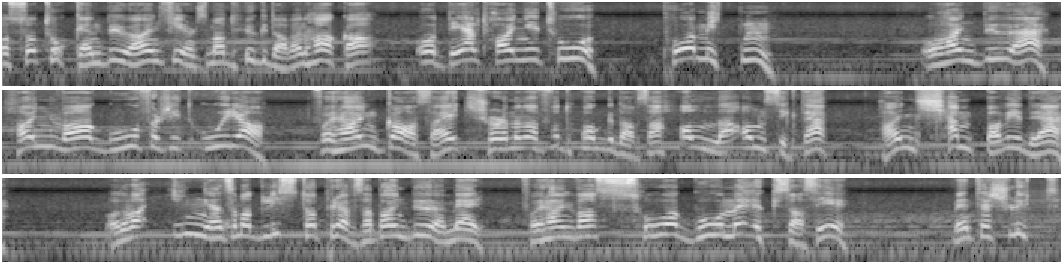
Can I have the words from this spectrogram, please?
Og så tok han Bue, han fyren som hadde hugd av en haka, og delte han i to, på midten. Og han Bue, han var god for sitt ord, ja. For han ga seg ikke sjøl om han hadde fått hogd av seg halve ansiktet. Han kjempa videre. Og det var ingen som hadde lyst til å prøve seg på han Bue mer, for han var så god med øksa si. Men til slutt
